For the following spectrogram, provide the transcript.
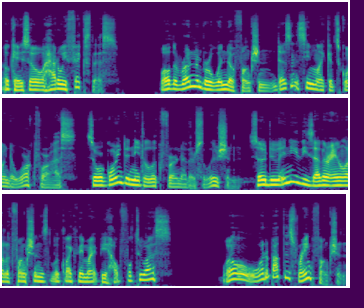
Okay, so how do we fix this? Well, the row number window function doesn't seem like it's going to work for us, so we're going to need to look for another solution. So do any of these other analytic functions look like they might be helpful to us? Well, what about this rank function?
